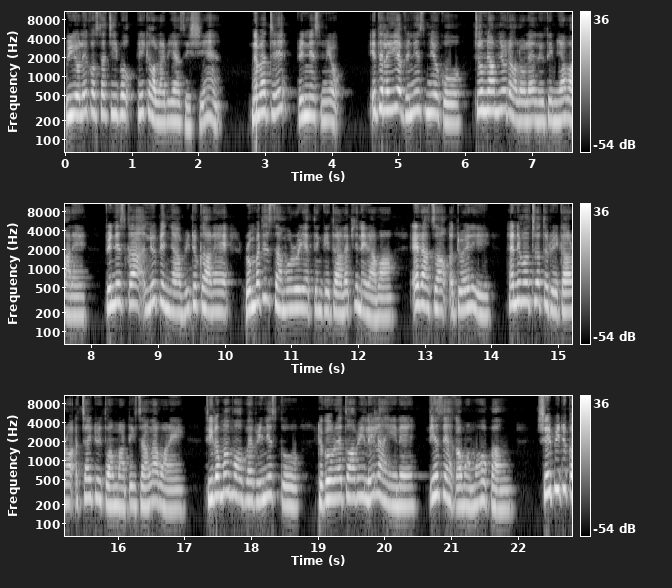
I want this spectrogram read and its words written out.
ဗီဒီယိုလေးကိုစက်ကြည့်ဖို့ဖိတ်ခေါ်လိုက်ပါရစေရှင်နံပါတ်1 Venice မြို့ အီတလီရဲ့ Venice မြို့ကိုတူမြောင်မြို့တော်လို့လည်းလူသိများပါတယ်။ Venice ကအနုပညာဗိတုကနဲ့ romantic ဆံမိုးရဲ့သင်္ကေတလည်းဖြစ်နေတာပါ။အဲဒါကြောင့်အတွဲတွေ honeymoon ထွက်သူတွေကတော့အကြိုက်တွေ့သွားမှတိတ်ကြလာပါတယ်။ဒီလိုမှမဟုတ်ပဲ Venice ကိုတကူရဲသွားပြီးလေ့လာရင်လည်းပြည့်စရာကောင်းမှာမဟုတ်ပါဘူး။ရှေးဗိတုက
